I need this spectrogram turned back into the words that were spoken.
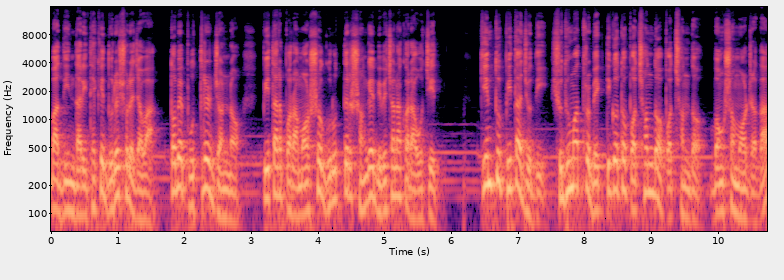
বা দিনদারি থেকে দূরে সরে যাওয়া তবে পুত্রের জন্য পিতার পরামর্শ গুরুত্বের সঙ্গে বিবেচনা করা উচিত। কিন্তু পিতা যদি শুধুমাত্র ব্যক্তিগত পছন্দ অপছন্দ, বংশমর্যাদা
